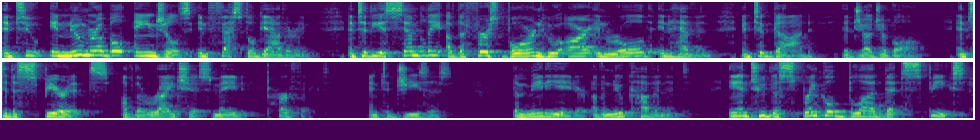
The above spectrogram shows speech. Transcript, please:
and to innumerable angels in festal gathering, and to the assembly of the firstborn who are enrolled in heaven, and to God, the judge of all, and to the spirits of the righteous made perfect, and to Jesus, the mediator of a new covenant, and to the sprinkled blood that speaks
